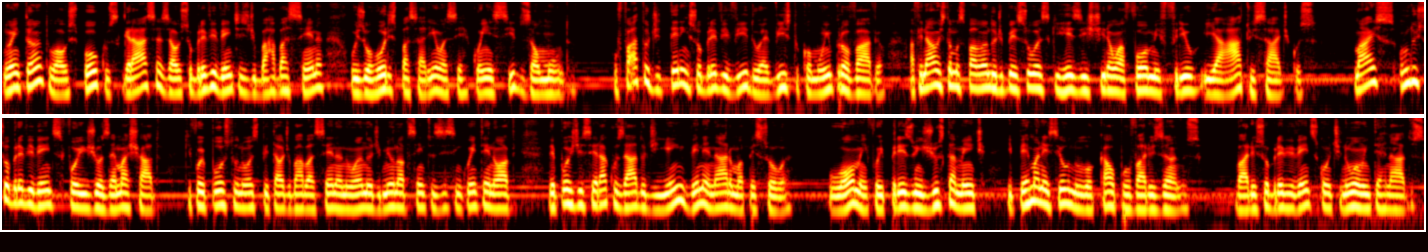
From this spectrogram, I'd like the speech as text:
No entanto, aos poucos, graças aos sobreviventes de Barbacena, os horrores passariam a ser conhecidos ao mundo. O fato de terem sobrevivido é visto como improvável, afinal, estamos falando de pessoas que resistiram à fome, frio e a atos sádicos. Mas um dos sobreviventes foi José Machado, que foi posto no hospital de Barbacena no ano de 1959, depois de ser acusado de envenenar uma pessoa. O homem foi preso injustamente e permaneceu no local por vários anos. Vários sobreviventes continuam internados,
